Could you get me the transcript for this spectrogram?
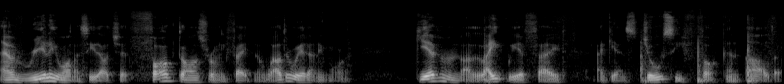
I really want to see that shit. Fuck Don Cerrone fighting a welterweight anymore. Give him a lightweight fight against Josie fucking Aldo.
